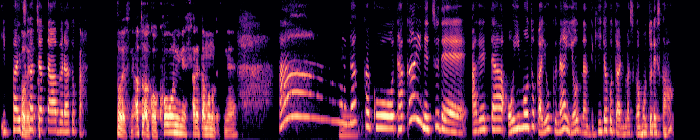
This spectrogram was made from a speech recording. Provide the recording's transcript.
いっぱい。使っちゃった油とか。そうですね。あとはこう、高温に熱されたものですね。ああ、なうん。んかこう、高い熱で揚げたお芋とか良くないよなんて聞いたことありますが、本当ですか？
